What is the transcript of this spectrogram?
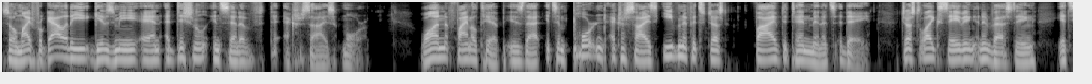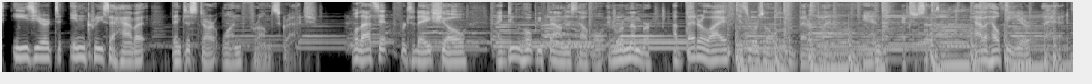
So my frugality gives me an additional incentive to exercise more. One final tip is that it's important to exercise even if it's just five to 10 minutes a day. Just like saving and investing, it's easier to increase a habit than to start one from scratch. Well, that's it for today's show. I do hope you found this helpful. And remember, a better life is a result of better planning and exercising. Have a healthy year ahead.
